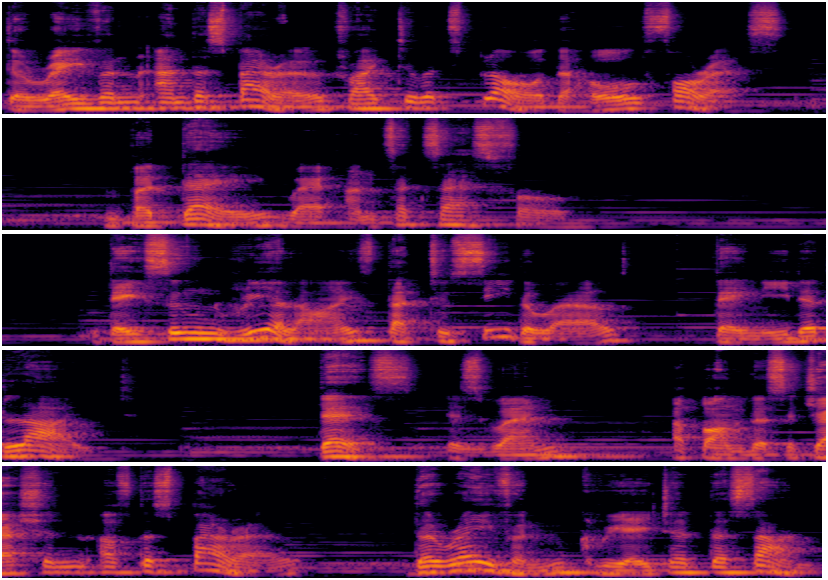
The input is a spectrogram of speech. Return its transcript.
the raven and the sparrow tried to explore the whole forest, but they were unsuccessful. They soon realized that to see the world, they needed light. This is when, upon the suggestion of the sparrow, the raven created the sun,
